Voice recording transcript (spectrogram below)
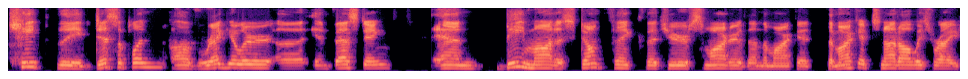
keep the discipline of regular uh, investing, and be modest. Don't think that you're smarter than the market. The market's not always right,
